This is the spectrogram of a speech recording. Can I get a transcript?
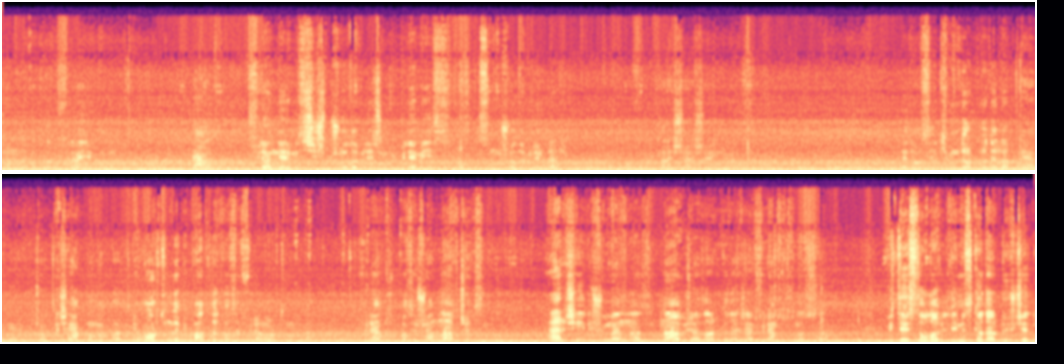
Camını kapatıp fren yapalım. Yani frenlerimiz şişmiş olabilir çünkü bilemeyiz. Isınmış olabilirler. Aşağı aşağı iniyoruz. Ne de olsa 2004 model araba yani. Çok da şey yapmamak lazım. Bir hortumda bir patlak olsa fren hortumunda. Fren tutmasa şu an ne yapacaksın? Her şeyi düşünmen lazım. Ne yapacağız arkadaşlar fren tutmazsa? Viteste olabildiğimiz kadar düşeceğiz,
